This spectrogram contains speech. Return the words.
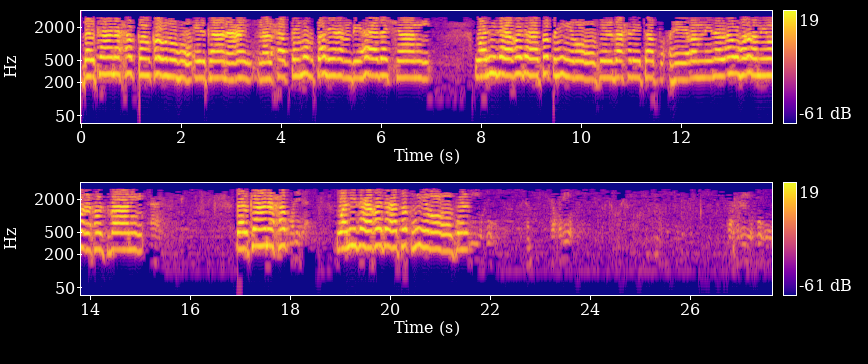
بل كان حقا قوله إذ كان عين الحق مطلعا بهذا الشان ولذا غدا تطهيره في البحر تطهيرا من الأوهام والحسبان. بل كان حق ولذا غدا تطهيره في ال... تغريق تغريقه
